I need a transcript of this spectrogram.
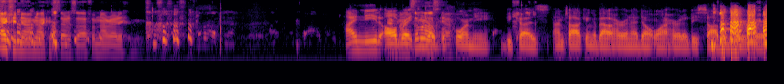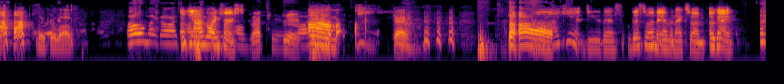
actually, no, I'm not gonna start us off. I'm not ready. I need mind. Albright to go else go. before me because I'm talking about her, and I don't want her to be sobbing over her Laker love. Oh my gosh. Okay, I I'm going love first. Albert, That's too. true. Um, Okay. Oh, I can't do this. This one and the next one. Okay.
